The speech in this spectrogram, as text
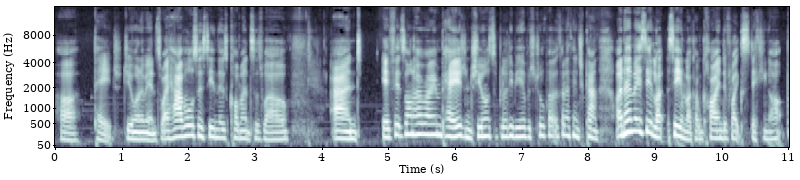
her page. Do you know what I mean? So I have also seen those comments as well. And if it's on her own page and she wants to bloody be able to talk about that kind of thing, she can. I know it may seem like, seem like I'm kind of like sticking up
